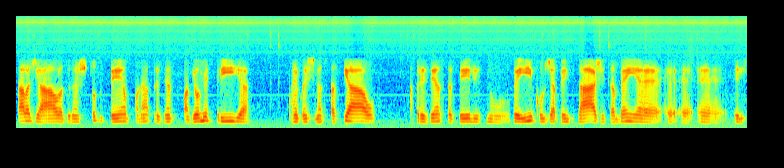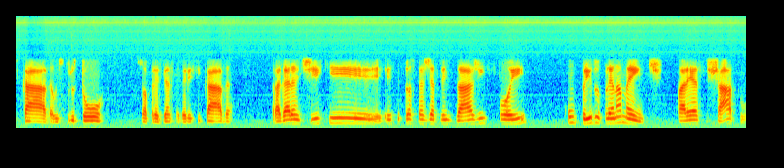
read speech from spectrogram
sala de aula durante todo o tempo, né, a presença com a biometria, o reconhecimento facial, a presença deles no veículo de aprendizagem também é, é, é, é verificada, o instrutor, sua presença é verificada, para garantir que esse processo de aprendizagem foi cumprido plenamente. Parece chato,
